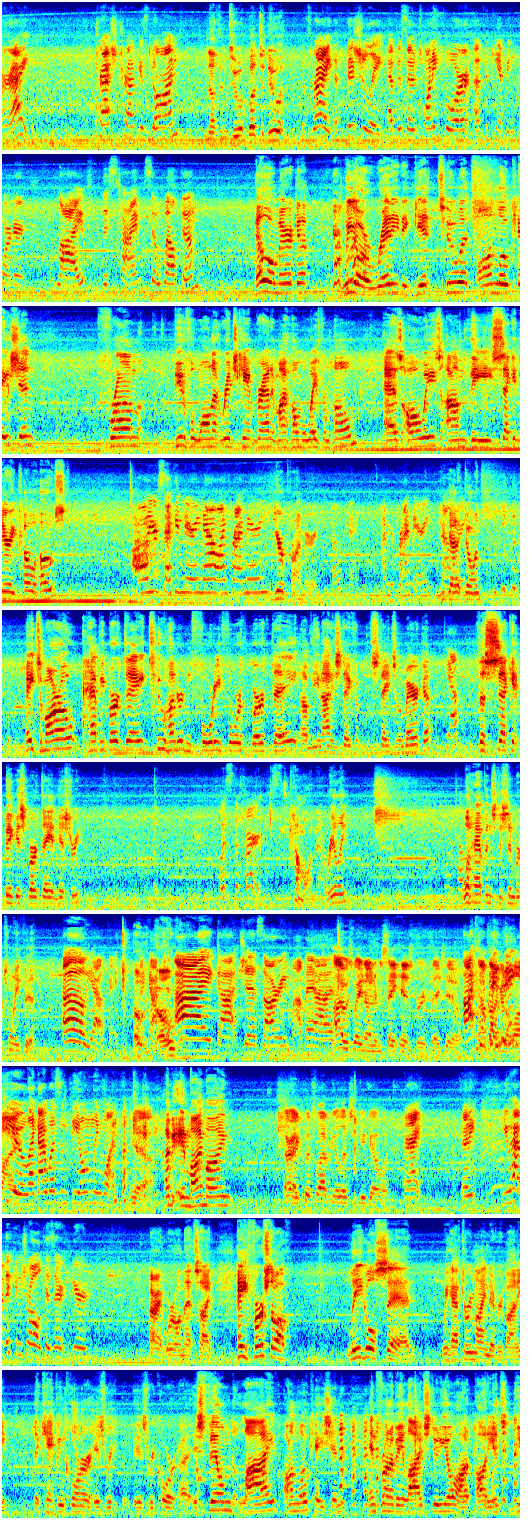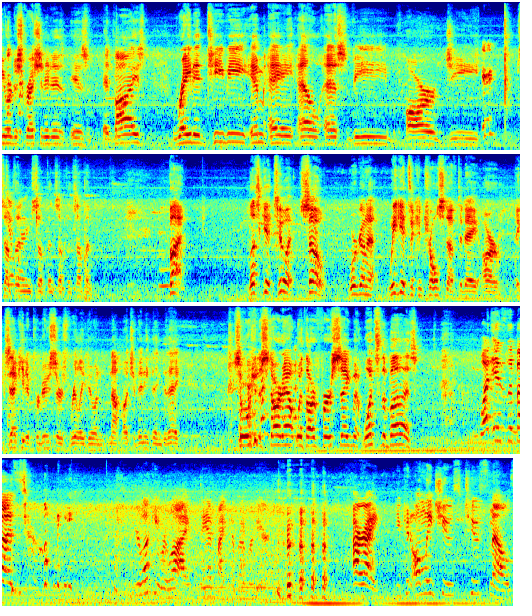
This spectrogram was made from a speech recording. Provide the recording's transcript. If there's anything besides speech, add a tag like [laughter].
All right. Trash truck is gone. Nothing to it but to do it. That's right. Officially, episode 24 of the Camping Corner live this time. So welcome. Hello, America. [laughs] We are ready to get to it on location from beautiful Walnut Ridge Campground at my home away from home. As always, I'm the secondary co-host. Oh, you're secondary now. I'm primary. You're primary. Okay. I'm your primary. You got it going. Hey, [laughs] tomorrow, happy birthday, 244th birthday of the United States States of America. Yep. The second biggest birthday in history. What's the first? Come on now, really? What me. happens December 25th? Oh yeah. Okay. Oh, I gotcha. oh. I gotcha. Sorry, my bad. I was waiting on him to say his birthday too. I, I'm not okay, gonna thank lie. you. Like I wasn't the only one. Okay. Yeah. I mean, in my mind, All right, quit flapping your lips and get going. All right. Ready? You have the control because you're. all right, we're on that side. Hey, first off, legal said we have to remind everybody that Camping Corner is re- is record uh, is filmed live on location [laughs] in front of a live studio audience. Viewer discretion it is is advised. Rated TV M A L S V R G something something something something. But let's get to it. So we're gonna we get to control stuff today. Our executive producer's really doing not much of anything today. So we're gonna start out with our first segment. What's the buzz? What is the buzz, [laughs] Tony? You're lucky we're live. Dan might come over here. [laughs] All right. You can only choose two smells.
